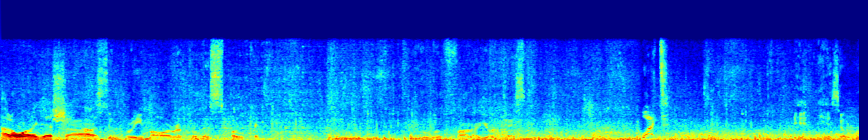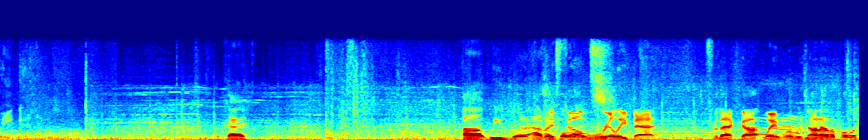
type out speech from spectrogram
I don't want to get Our shot. supreme oracle has spoken. You will follow your destiny. What? In his awakening. Okay. Uh, we were out of I bullets. felt really bad for that guy. Wait, were we not out of bullet?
